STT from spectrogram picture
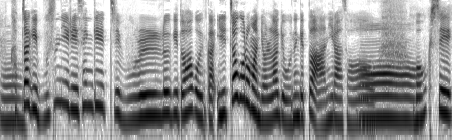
음. 갑자기 무슨 일이 생길지 모르기도 하고, 그러니까 일적으로만 연락이 오는 게 또 아니라서 어. 뭐 혹시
